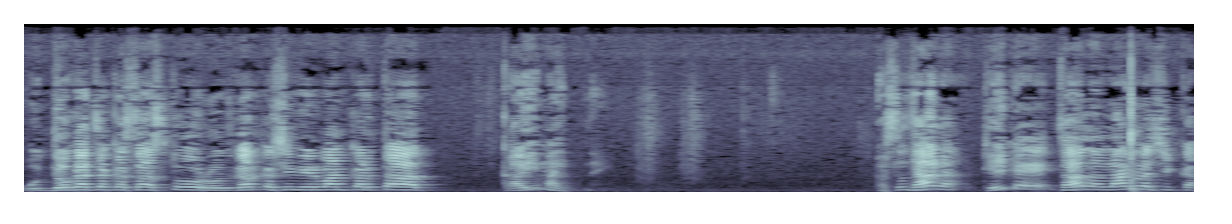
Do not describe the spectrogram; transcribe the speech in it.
उद्योगाचा कसा असतो रोजगार कसे निर्माण करतात काही माहीत नाही. असं झालं. ठीक आहे झालं लागला शिक्का.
